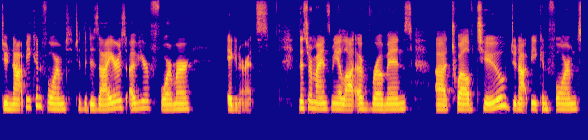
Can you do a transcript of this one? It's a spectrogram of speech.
do not be conformed to the desires of your former ignorance. This reminds me a lot of Romans uh, 12 2. Do not be conformed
